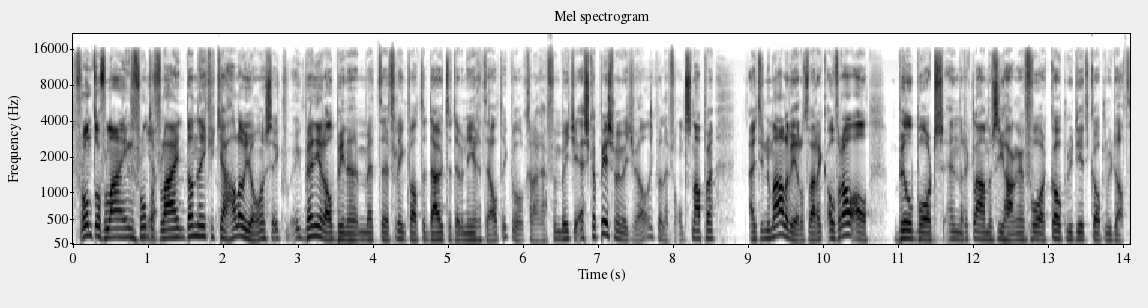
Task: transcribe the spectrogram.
Front of line. Front ja. of line. Dan denk ik, ja, hallo jongens. Ik, ik ben hier al binnen met eh, flink wat de duiten te hebben neergeteld. Ik wil ook graag even een beetje escapisme, weet je wel. Ik wil even ontsnappen uit die normale wereld... waar ik overal al billboards en reclames zie hangen voor... koop nu dit, koop nu dat.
